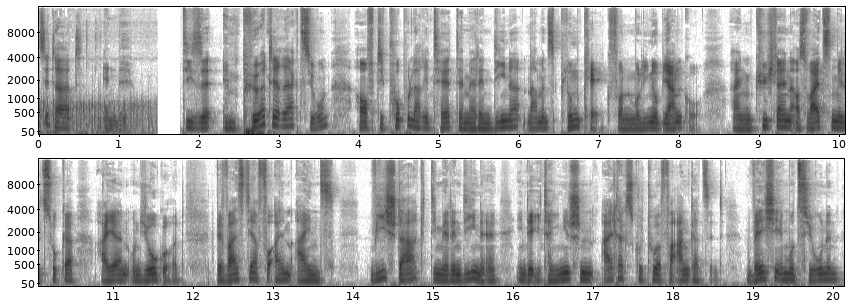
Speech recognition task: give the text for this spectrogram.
Zitat Ende. Diese empörte Reaktion auf die Popularität der Merendina namens Plumcake von Molino Bianco, ein Küchlein aus Weizenmehl, Zucker, Eiern und Joghurt, beweist ja vor allem eins, wie stark die Merendine in der italienischen Alltagskultur verankert sind, welche Emotionen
